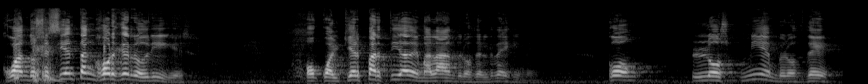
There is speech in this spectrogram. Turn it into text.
Cuando se sientan Jorge Rodríguez o cualquier partida de malandros del régimen con los miembros de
